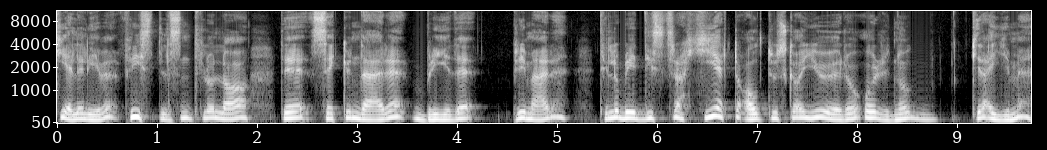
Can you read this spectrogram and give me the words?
hele livet. Fristelsen til å la det sekundære bli det primære til å bli distrahert av alt du skal gjøre og ordne og greie med.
